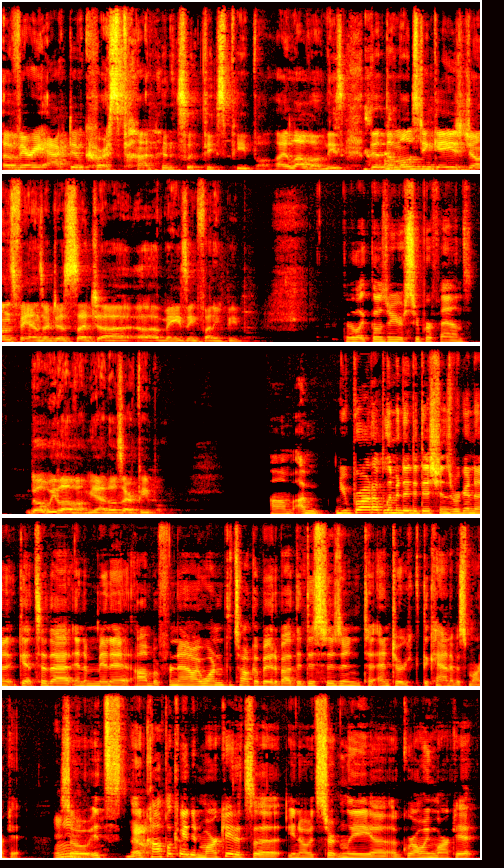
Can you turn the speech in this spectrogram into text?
a very active correspondence with these people. I love them. These the, the most engaged Jones fans are just such uh, uh, amazing, funny people. They're like those are your super fans. No, we love them. Yeah, those are people. Um, I'm, you brought up limited editions. We're going to get to that in a minute. Um, but for now, I wanted to talk a bit about the decision to enter the cannabis market. Mm, so it's yeah. a complicated market. It's a you know it's certainly a, a growing market.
